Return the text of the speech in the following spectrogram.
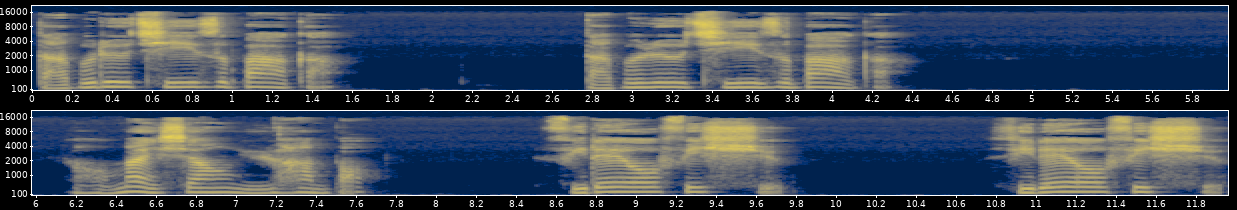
ダブルチーズバーガー。ダブルチーズバーガー。然后、麦香鱼汉堡。フィレオフィッシュ。フィレオフィッシュ。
